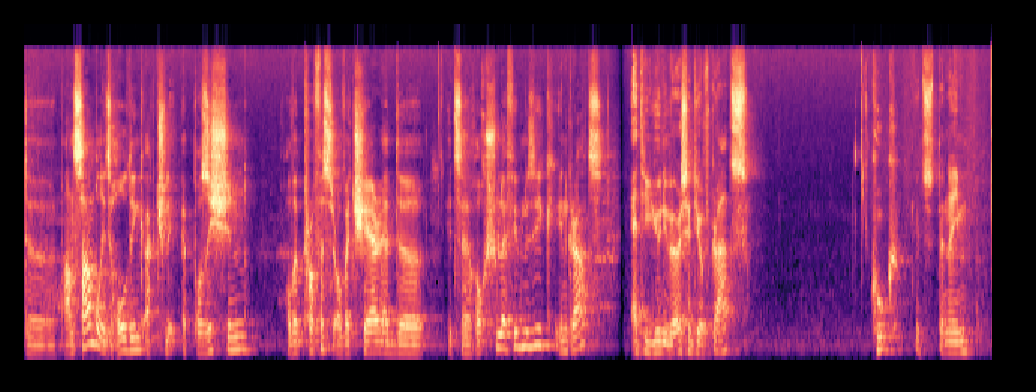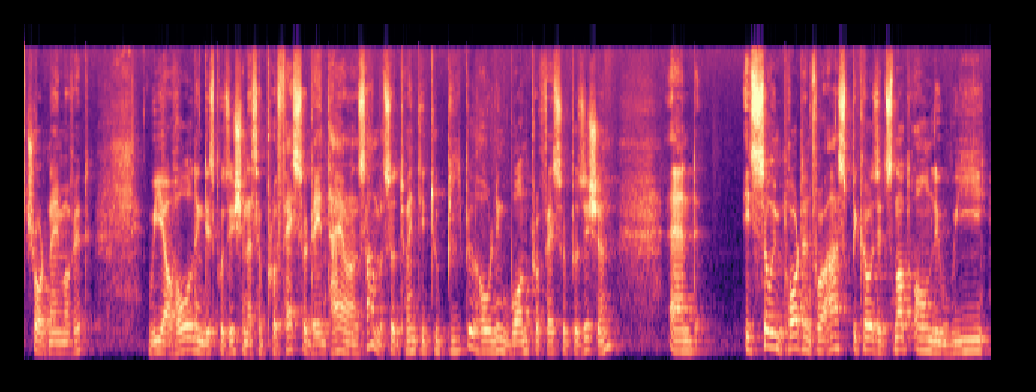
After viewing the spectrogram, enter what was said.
The ensemble is holding actually a position of a professor of a chair at the it's a Hochschule für Musik in Graz. At the University of Graz, KUK, it's the name, short name of it. We are holding this position as a professor, the entire ensemble, so 22 people holding one professor position. And it's so important for us because it's not only we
